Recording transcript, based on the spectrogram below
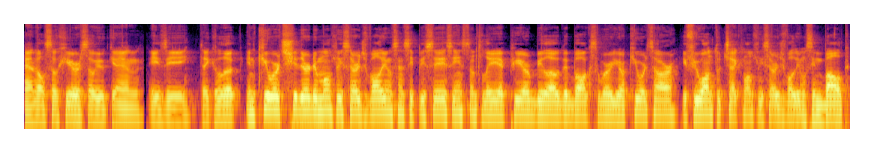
and also here so you can easy take a look. In Keyword Shitter the monthly search volumes and CPCs instantly appear below the box where your keywords are. If you want to check monthly search volumes in bulk,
